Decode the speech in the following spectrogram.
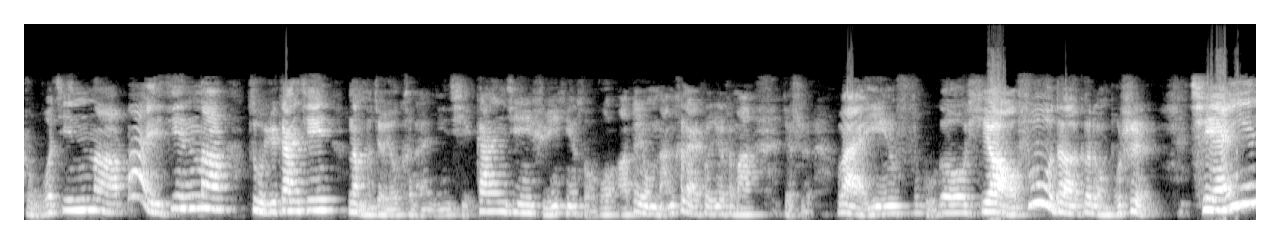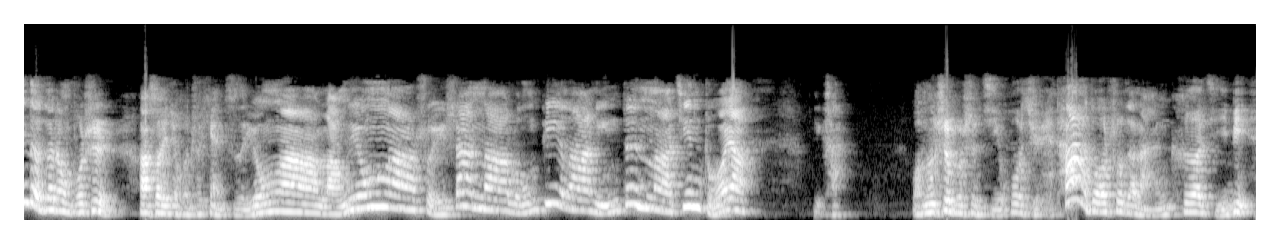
浊津呐、败津呐，阻于肝经，那么就有可能引起肝经循行所过啊。对于我们男科来说，就是什么？就是外阴腹股沟、小腹的各种不适，前阴的各种不适啊，所以就会出现子痈啊、囊痈啊、水疝呐、痨闭啦、淋症呐、金浊呀，你看。我们是不是几乎绝大多数的男科疾病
